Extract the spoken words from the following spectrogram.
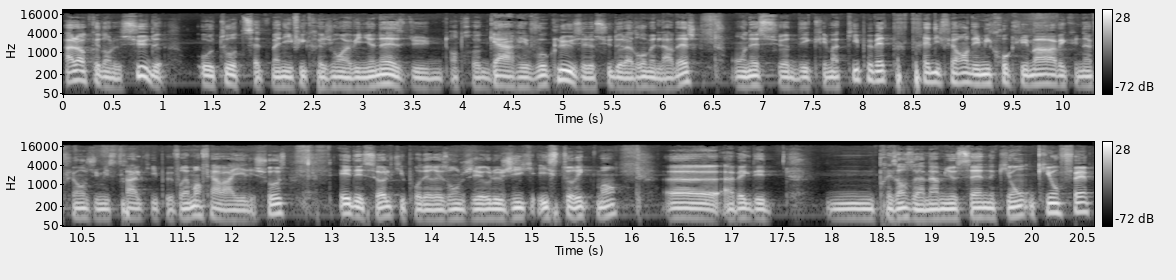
alors que dans le sud, autour de cette magnifique région avignonnaise entre Gare et Vaucluse et le sud de la Drôme et de l'Ardèche, on est sur des climats qui peuvent être très différents, des microclimats avec une influence du Mistral qui peut vraiment faire varier les choses et des sols qui, pour des raisons géologiques et historiquement, euh, avec des présence de la mer Miocène, qui ont, qui ont fait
